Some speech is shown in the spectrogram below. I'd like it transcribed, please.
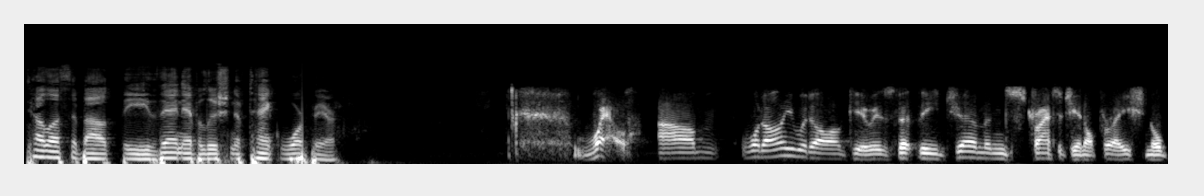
tell us about the then evolution of tank warfare? Well, um, what I would argue is that the German strategy and operational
